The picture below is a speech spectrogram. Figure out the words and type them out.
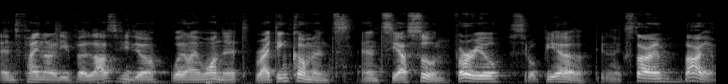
and finally the last video when I won it, write in comments and see you soon. For you, Srupiel. Till next time, bye.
